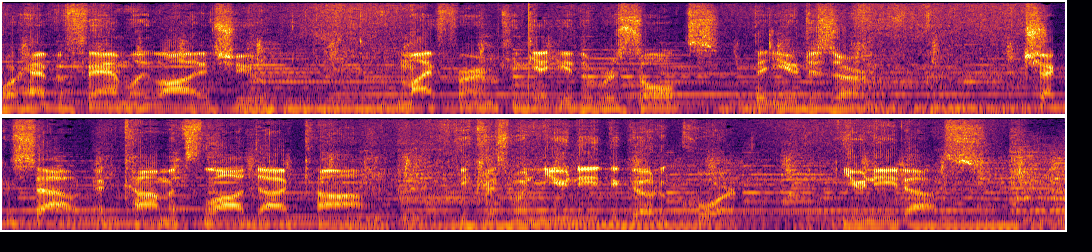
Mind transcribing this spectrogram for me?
or have a family law issue, my firm can get you the results that you deserve. Check us out at cometslaw.com because when you need to go to court, you need us.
